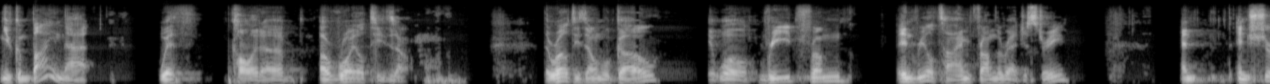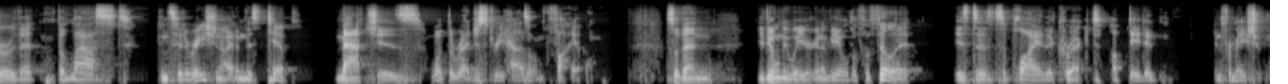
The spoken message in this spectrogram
You combine that with call it a, a royalty zone. The royalty zone will go, it will read from in real time from the registry and ensure that the last consideration item, this tip, matches what the registry has on file. So then the only way you're going to be able to fulfill it is to supply the correct updated information.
